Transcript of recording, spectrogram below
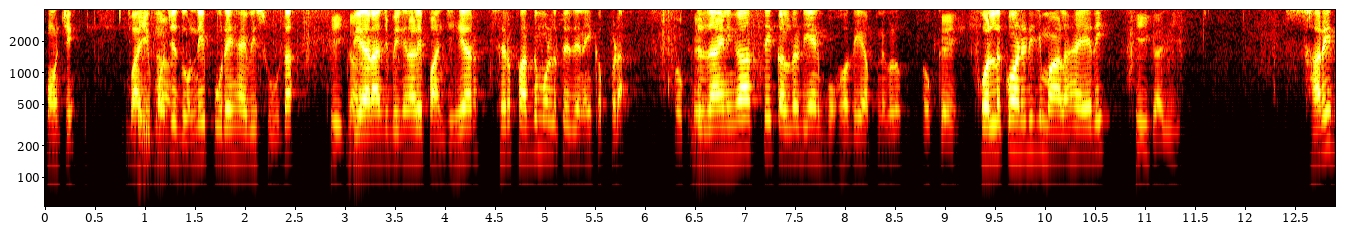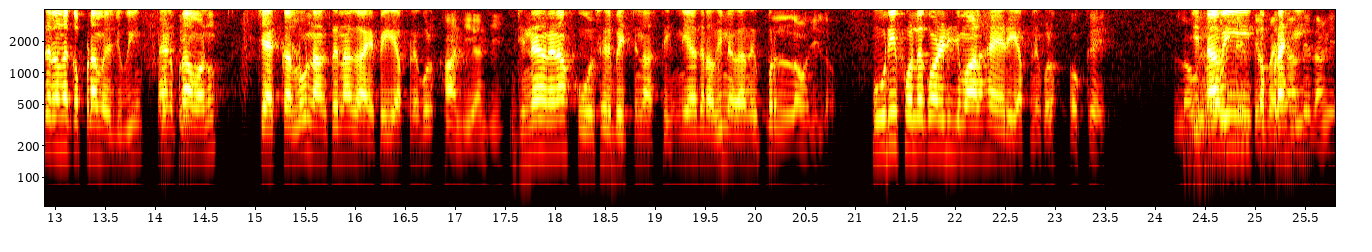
ਪਹੁੰਚੇ। ਬਾਜੂ ਪਹੁੰਚੇ ਦੋਨੇ ਪੂਰੇ ਹੈਵੀ ਸੂਟ ਆ। ਠੀਕ ਆ। ਬਾਜ਼ਾਰਾਂ 'ਚ ਵਿਕਣ ਵਾਲੇ 5000 ਸਿਰਫ ਅੱਧ ਮੁੱਲ ਤੇ ਦੇਣਾ ਹੀ ਕੱਪੜਾ। ਓਕੇ ਡਿਜ਼ਾਈਨਿੰਗਾਂ ਤੇ ਕਲਰ ਡਿਜ਼ਾਈਨ ਬਹੁਤ ਹੀ ਆਪਣੇ ਕੋਲ। ਓਕੇ ਫੁੱਲ ਕੁਆਂਟੀਟੀ 'ਚ ਮਾਲ ਹੈ ਇਹਦੀ। ਠੀਕ ਆ ਜੀ। ਸਾਰੀ ਤਰ੍ਹਾਂ ਦਾ ਕੱਪੜਾ ਮਿਲ ਜੂਗੀ। ਭੈਣ ਭਰਾਵਾਂ ਨੂੰ ਚੈੱਕ ਕਰ ਲਓ ਨਗ ਤੇ ਨਗ ਆਏ ਪਈ ਆਪਣੇ ਕੋਲ। ਹਾਂਜੀ ਹਾਂਜੀ। ਜਿਨ੍ਹਾਂ ਨੇ ਨਾ ਹੋਲਸੇਲ ਵੇਚਣ ਵਾਸਤੇ ਨਹੀਂ ਅਗਰ ਉਹਦੀ ਨਗਾਂ ਦੇ ਉੱਪਰ। ਲਓ ਜੀ ਲਓ। ਪੂਰੀ ਫੁੱਲ ਕੁਆਂਟੀਟੀ ਜਮਾਲ ਹੈ ਰਹੀ ਆਪਣੇ ਕੋਲ। ਓਕੇ। ਲਓ ਜਿੰਨਾ ਵੀ ਕੱਪੜਾ ਹੀ- ਦੇ ਦਾਂਗੇ।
